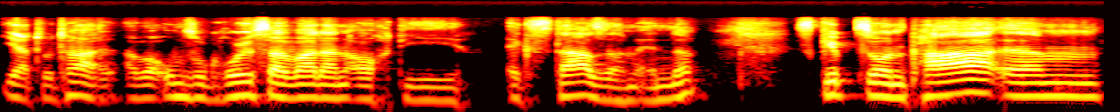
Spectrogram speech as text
Ja, total. Aber umso größer war dann auch die Ekstase am Ende. Es gibt so ein paar, ähm,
